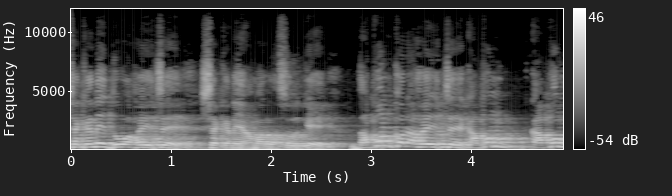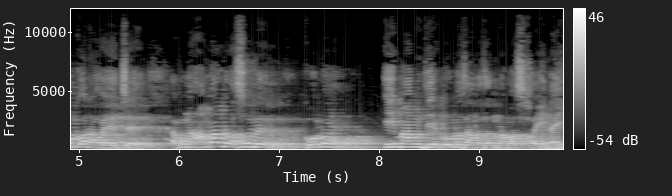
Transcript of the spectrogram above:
সেখানেই দোয়া হয়েছে, সেখানে আমার রাসুলকে দাপন করা হয়েছে কাপন কাপন করা হয়েছে। এবং আমার রসুলের কোনো ইমাম দিয়ে কোনো জানাজার নামাজ হয় নাই।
